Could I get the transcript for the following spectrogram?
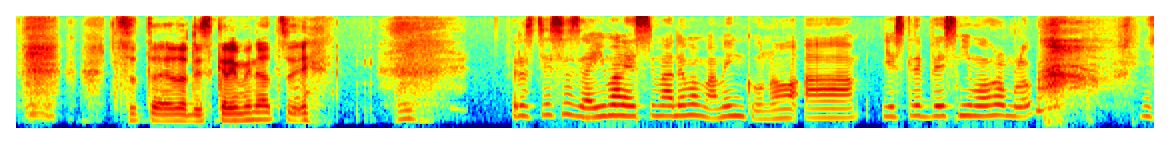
co to je za diskriminaci? Prostě se zajímal, jestli má doma maminku, no a jestli by s ní mohl mluvit.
